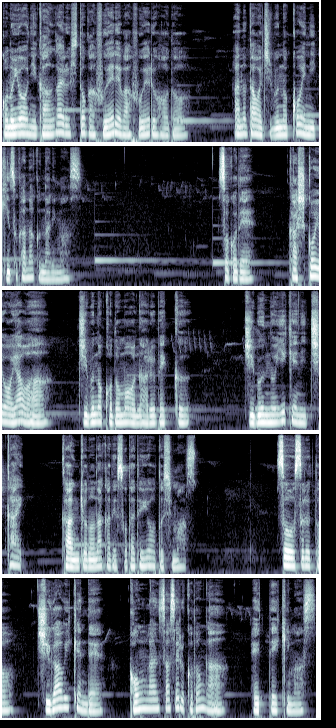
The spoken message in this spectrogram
このように考える人が増えれば増えるほど、あなたは自分の声に気づかなくなります。そこで、賢い親は自分の子供をなるべく自分の意見に近い環境の中で育てようとします。そうすると違う意見で混乱させることが減っていきます。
